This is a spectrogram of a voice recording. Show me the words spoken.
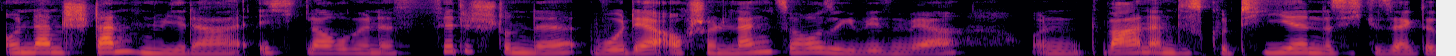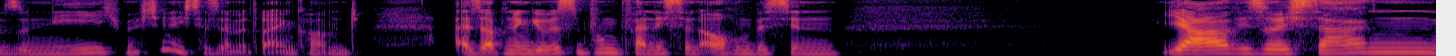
Und dann standen wir da, ich glaube, eine Viertelstunde, wo der auch schon lang zu Hause gewesen wäre und waren am Diskutieren, dass ich gesagt habe, so, nee, ich möchte nicht, dass er mit reinkommt. Also ab einem gewissen Punkt fand ich es dann auch ein bisschen, ja, wie soll ich sagen,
